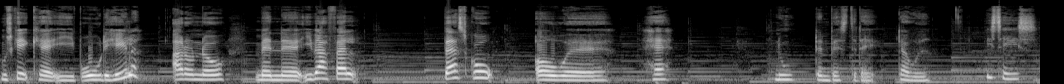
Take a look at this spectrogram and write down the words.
Måske kan I bruge det hele. I don't know. Men øh, i hvert fald, værsgo og øh, have nu den bedste dag derude. Vi ses.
